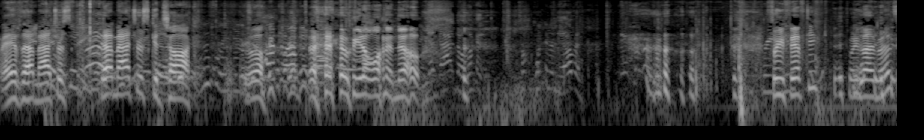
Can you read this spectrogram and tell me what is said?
Hey, if that mattress, that mattress could talk. We don't want to know. That, no, look at Cook it in the oven. 350? 25 minutes?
